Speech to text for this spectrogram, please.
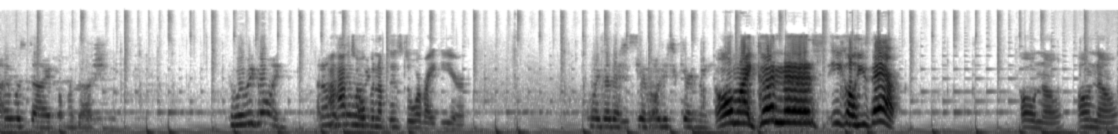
I almost died. Oh my gosh. So where are we going? I don't I have to where we- open up this door right here. Oh my god, that scared. Oh, they scared me. Oh my goodness! Eagle, he's there! Oh no. Oh no.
